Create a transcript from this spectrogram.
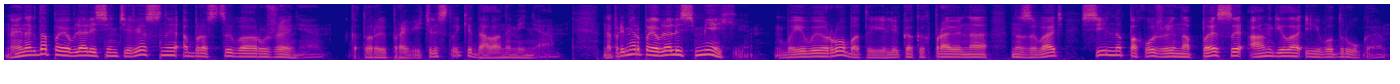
Но иногда появлялись интересные образцы вооружения которые правительство кидало на меня. Например, появлялись мехи, боевые роботы, или, как их правильно называть, сильно похожие на Пессы, Ангела и его друга.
